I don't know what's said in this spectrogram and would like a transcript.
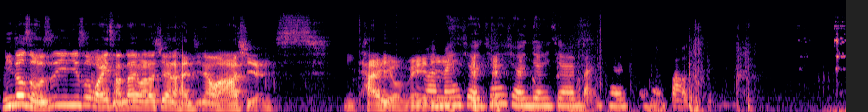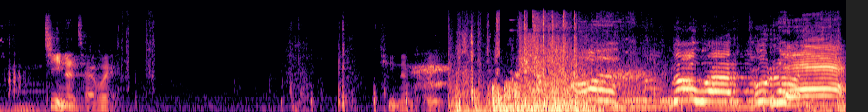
你懂什么是？一说玩一场，但玩到现在的含金量玩阿贤，你太有魅力。我们小千小姐现在把它怎么爆出？技能才会。技能可以。Nowhere to run.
